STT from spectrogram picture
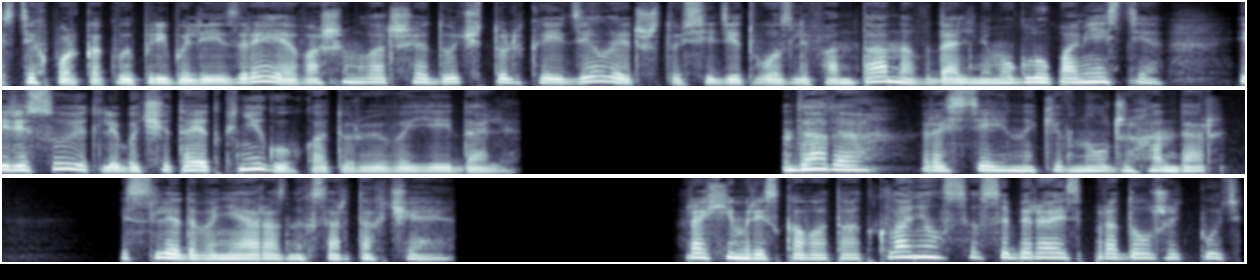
«С тех пор, как вы прибыли из Рея, ваша младшая дочь только и делает, что сидит возле фонтана в дальнем углу поместья и рисует, либо читает книгу, которую вы ей дали». «Да-да», — рассеянно кивнул Джахандар. «Исследования о разных сортах чая». Рахим рисковато откланялся, собираясь продолжить путь,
